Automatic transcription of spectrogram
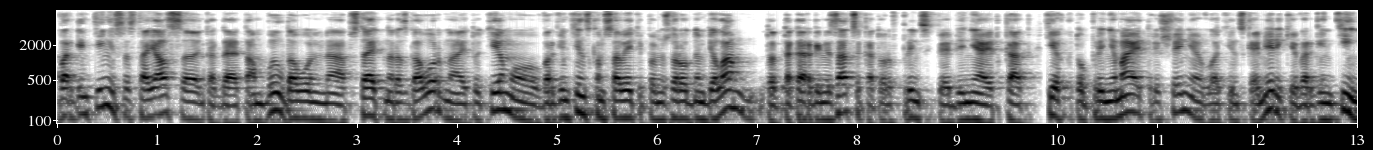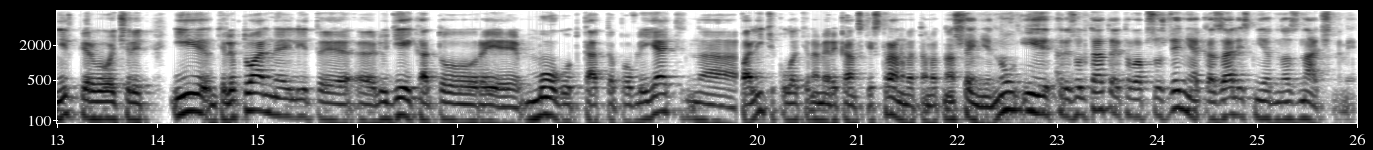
В Аргентине состоялся, когда я там был, довольно обстоятельный разговор на эту тему в Аргентинском совете по международным делам. Это такая организация, которая, в принципе, объединяет как тех, кто принимает решения в Латинской Америке, в Аргентине в первую очередь, и интеллектуальные элиты, э, людей, которые могут как-то повлиять на политику латиноамериканских стран в этом отношении. Ну и результаты этого обсуждения оказались неоднозначными.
